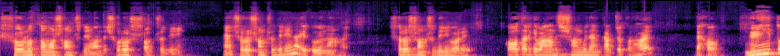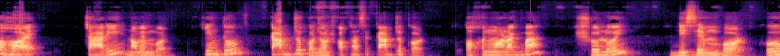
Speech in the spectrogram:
ষোলোতম সংশোধনীর মধ্যে, ষোড়শ সংশোধনী। হ্যাঁ ষোড়শ সংশোধনী না, এরকমই মনে হয়। ষোড়শ সংশোধনী বলে। কত তারিখে বাংলাদেশের সংবিধান কার্যকর হয়? দেখো, গৃহীত হয় চারই নভেম্বর। কিন্তু কার্যকর, যখন কথা আছে কার্যকর, তখনই মনে রাখবা ষোলোই ডিসেম্বর। খুব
